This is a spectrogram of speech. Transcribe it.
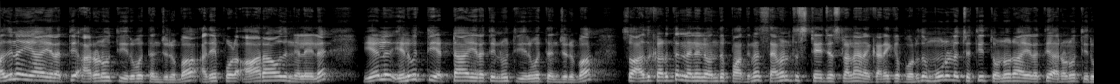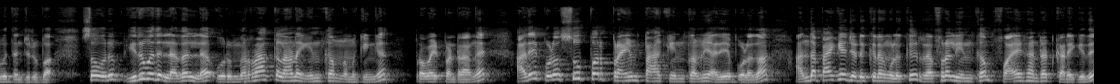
பதினையாயிரத்தி அறநூற்றி இருபத்தஞ்சு ரூபா. அதே போல் ஆறாவது நிலையில் ஏழு எழுபத்தி எட்டாயிரத்தி நூற்றி இருபத்தஞ்சு ரூபாய் ஸோ அதுக்கு அடுத்த நிலையில் வந்து பார்த்தீங்கன்னா செவன்த் ஸ்டேஜஸ்லாம் எனக்கு கிடைக்க போகிறது மூணு லட்சத்தி தொண்ணூறாயிரத்தி அறநூற்றி இருபத்தஞ்சு ரூபாய் ஸோ ஒரு இருபது லெவலில் ஒரு மிராக்கலான இன்கம் நமக்கு இங்கே ப்ரொவைட் பண்ணுறாங்க அதே போல் சூப்பர் ப்ரைம் பேக் இன்கம்லையும் அதே போல் தான். அந்த பேக்கேஜ் எடுக்கிறவங்களுக்கு ரெஃபரல் இன்கம் ஃபைவ் ஹண்ட்ரட் கிடைக்குது.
